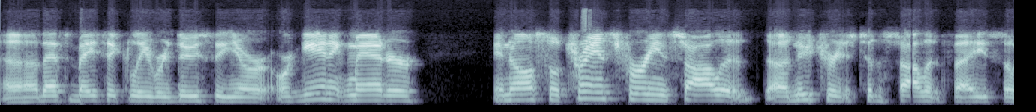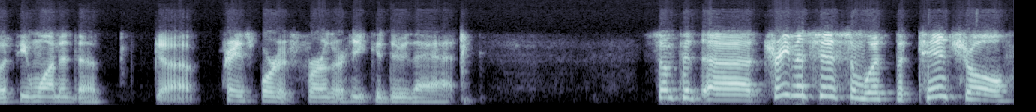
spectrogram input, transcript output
Uh, that's basically reducing your organic matter and also transferring solid uh, nutrients to the solid phase. So if he wanted to uh, transport it further, he could do that. Some uh, treatment system with potential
